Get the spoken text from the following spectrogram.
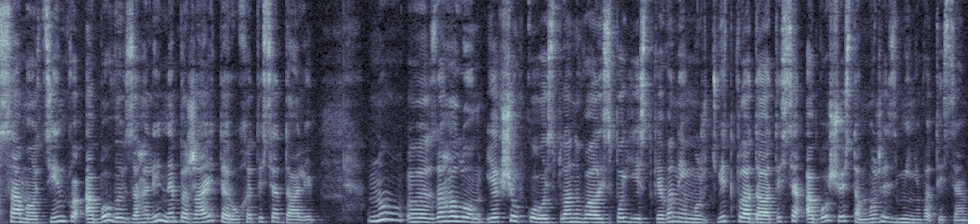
самооцінка, або ви взагалі не бажаєте рухатися далі. Ну, е, загалом, якщо в когось планувались поїздки, вони можуть відкладатися або щось там може змінюватися.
